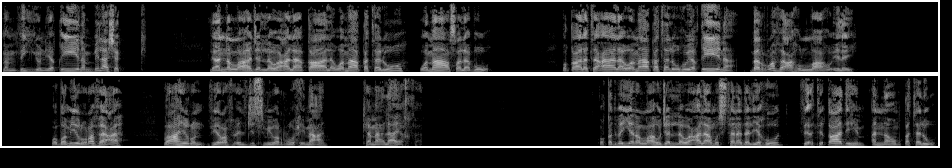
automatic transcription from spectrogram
منفي يقينا بلا شك لأن الله جل وعلا قال وما قتلوه وما صلبوه وقال تعالى وما قتلوه يقينا بل رفعه الله إليه. وضمير رفعه ظاهر في رفع الجسم والروح معا كما لا يخفى. وقد بين الله جل وعلا مستند اليهود في اعتقادهم أنهم قتلوه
